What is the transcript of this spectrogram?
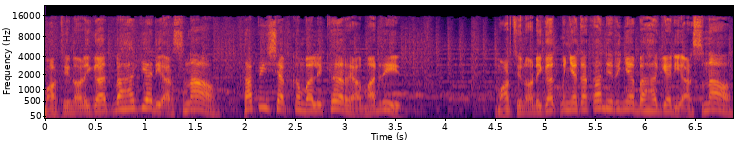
Martin Odegaard bahagia di Arsenal, tapi siap kembali ke Real Madrid. Martin Odegaard menyatakan dirinya bahagia di Arsenal,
